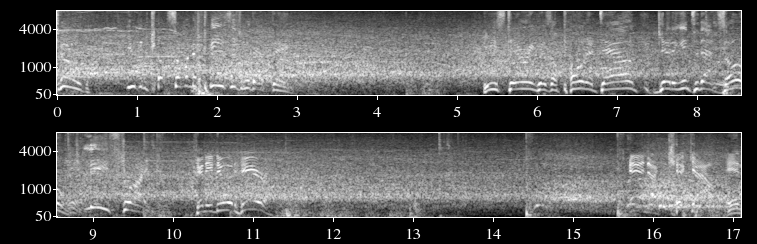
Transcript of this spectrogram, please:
Tube. You can cut someone to pieces with that thing. He's staring his opponent down, getting into that zone. Knee strike. Can he do it here? And a kick out. And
